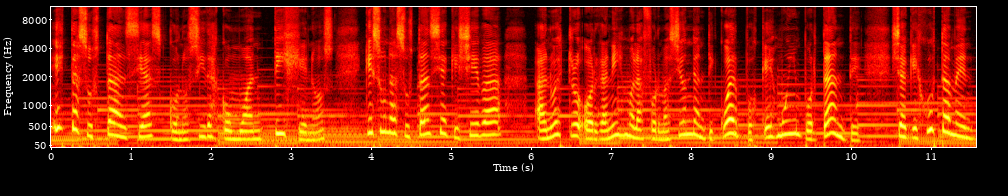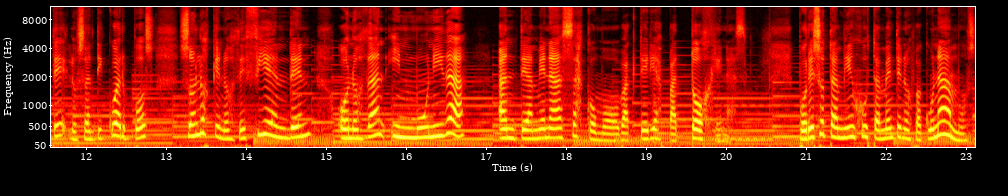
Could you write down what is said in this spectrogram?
Estas sustancias, conocidas como antígenos, que es una sustancia que lleva a nuestro organismo la formación de anticuerpos, que es muy importante, ya que justamente los anticuerpos son los que nos defienden o nos dan inmunidad ante amenazas como bacterias patógenas. Por eso también justamente nos vacunamos,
